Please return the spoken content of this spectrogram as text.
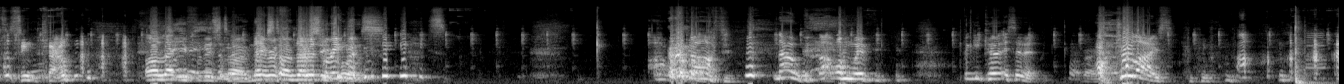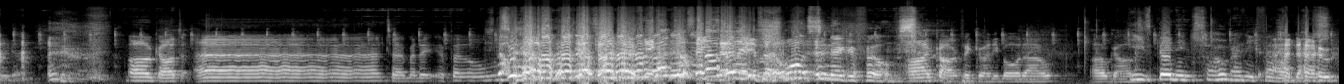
Doesn't count. I'll let you for this time. Next There time, no there are three sequels. movies. oh my god! No, that one with Thingy Curtis in it. True Lies. Oh god. Uh, Terminator films. Say Terminator film. Schwarzenegger films. I can't think of any more now. Oh god. He's been in so many films. I know.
